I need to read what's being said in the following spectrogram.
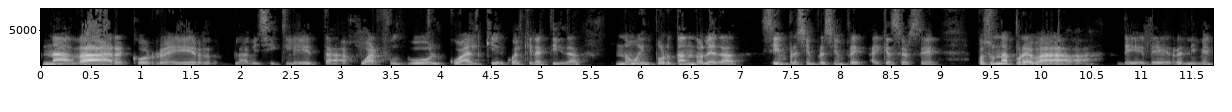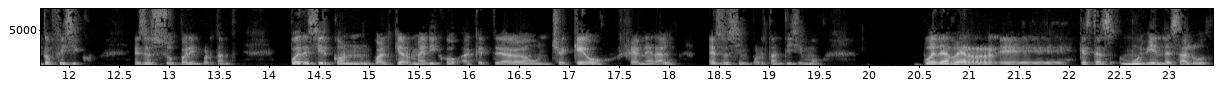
nadar, correr, la bicicleta, jugar fútbol, cualquier, cualquier actividad, no importando la edad, siempre, siempre, siempre hay que hacerse pues una prueba de, de rendimiento físico. Eso es súper importante. Puedes ir con cualquier médico a que te haga un chequeo general, eso es importantísimo puede haber eh, que estés muy bien de salud,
